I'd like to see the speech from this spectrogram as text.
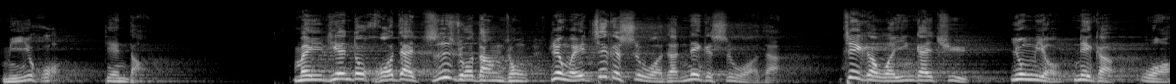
迷惑颠倒，每天都活在执着当中，认为这个是我的，那个是我的，这个我应该去拥有，那个我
